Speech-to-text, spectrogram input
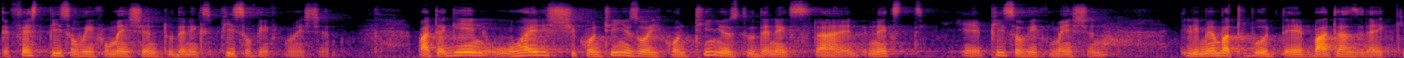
the first piece of information to the next piece of information. But again, while she continues or he continues to the next slide, next uh, piece of information, remember to put the buttons like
